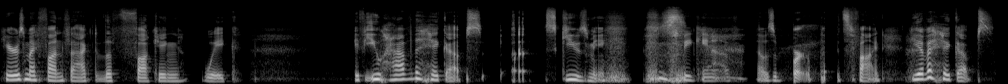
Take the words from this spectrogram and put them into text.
here's my fun fact of the fucking week. If you have the hiccups, excuse me, Speaking of, that was a burp. It's fine. If you have a hiccups,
